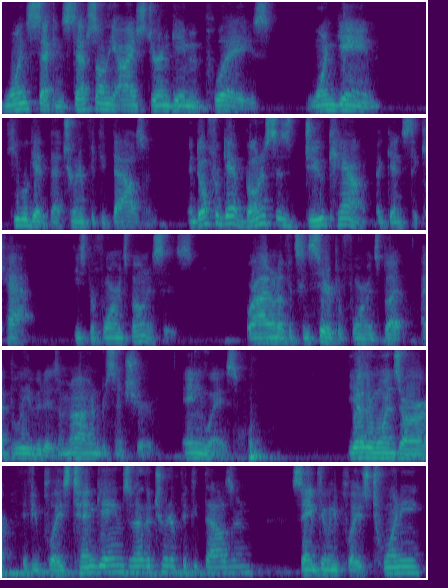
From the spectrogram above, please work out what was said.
one second, steps on the ice during game and plays one game, he will get that 250,000. And don't forget, bonuses do count against the cap. These performance bonuses, or I don't know if it's considered performance, but I believe it is. I'm not 100% sure. Anyways, the other ones are if he plays 10 games, another 250,000. Same thing when he plays 20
